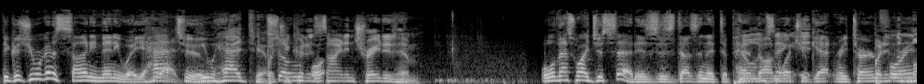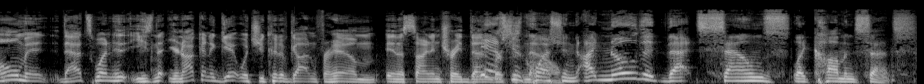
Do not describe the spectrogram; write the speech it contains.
Because you were going to sign him anyway. You had Yeah, to. You had to. but So- you couldn't sign and traded him. well, that's why I just said is is doesn't it depend No, on what you it- get in return But in the him? moment, that's when he's not, you're not going to get what you could have gotten for him in a sign and trade then Let me ask you a now. question. I know that that sounds like common sense.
